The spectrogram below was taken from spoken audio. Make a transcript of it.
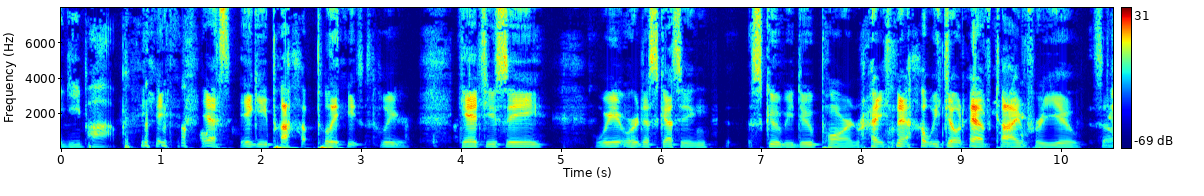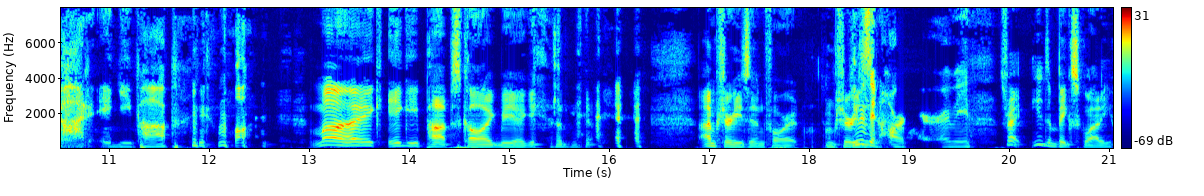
Iggy Pop. yes, Iggy Pop, please. We're can't you see we, we're discussing Scooby Doo porn right now. We don't have time for you. So God, Iggy Pop, come on, Mike. Iggy Pop's calling me again. I'm sure he's in for it. I'm sure he's he was in hardware. I mean, that's right. He's a big squatty.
